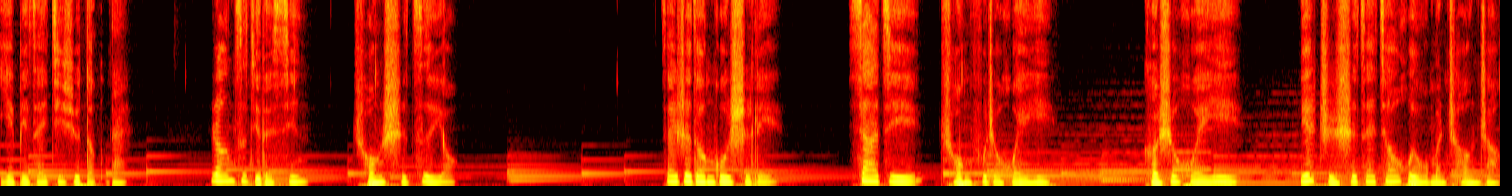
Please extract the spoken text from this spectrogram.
也别再继续等待，让自己的心重拾自由。在这段故事里，夏季重复着回忆，可是回忆，也只是在教会我们成长。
